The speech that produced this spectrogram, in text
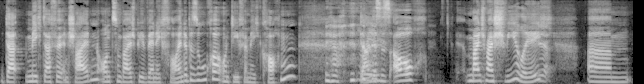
da, mich dafür entscheiden. Und zum Beispiel, wenn ich Freunde besuche und die für mich kochen, dann ist es auch manchmal schwierig. Ähm,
